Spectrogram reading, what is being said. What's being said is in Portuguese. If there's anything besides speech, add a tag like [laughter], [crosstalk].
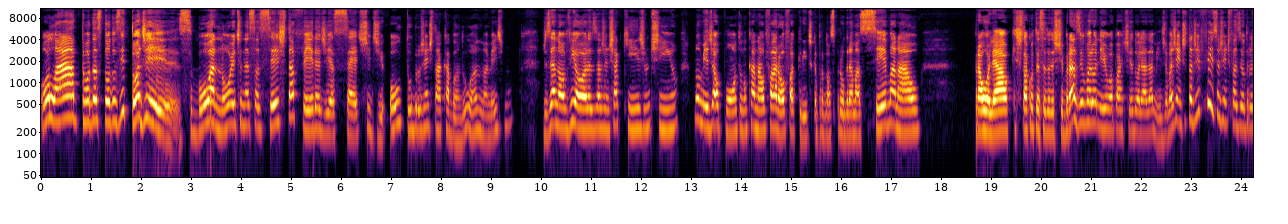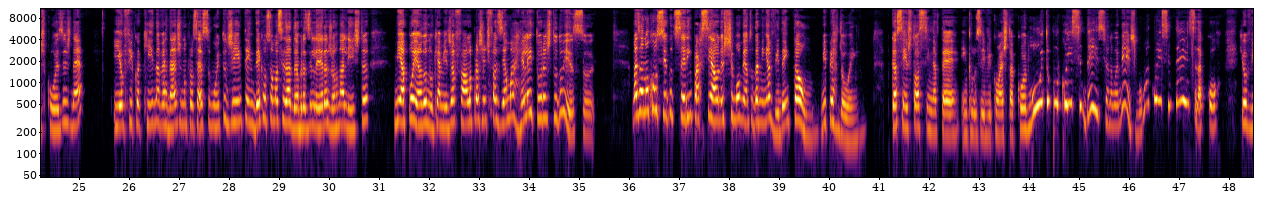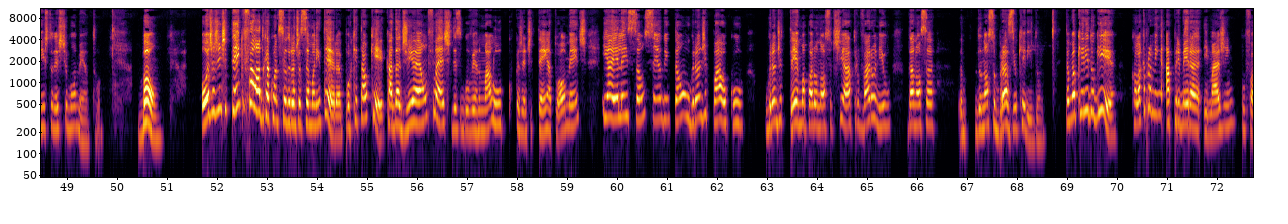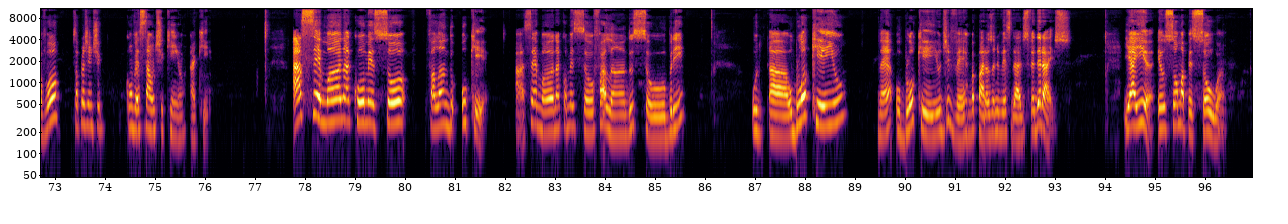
Olá, todas, todos e todes! Boa noite nessa sexta-feira, dia 7 de outubro. Gente, está acabando o ano, não é mesmo? 19 horas, a gente aqui juntinho no Mídia ao Ponto, no canal Farofa Crítica, para o nosso programa semanal para olhar o que está acontecendo neste Brasil varonil a partir do olhar da mídia. Mas, gente, está difícil a gente fazer outras coisas, né? E eu fico aqui, na verdade, num processo muito de entender que eu sou uma cidadã brasileira, jornalista, me apoiando no que a mídia fala para a gente fazer uma releitura de tudo isso. Mas eu não consigo ser imparcial neste momento da minha vida, então me perdoem. Porque assim, estou assim até, inclusive, com esta cor, muito por coincidência, não é mesmo? Uma coincidência da cor que eu visto neste momento. Bom, Hoje a gente tem que falar do que aconteceu durante a semana inteira, porque tá o quê? Cada dia é um flash desse governo maluco que a gente tem atualmente, e a eleição sendo então o grande palco, o grande tema para o nosso teatro varonil da nossa do nosso Brasil querido. Então, meu querido Gui, coloca para mim a primeira imagem, por favor, só para a gente conversar um tiquinho aqui. A semana começou falando o quê? A semana começou falando sobre o, o bloqueio, né? O bloqueio de verba para as universidades federais. E aí, eu sou uma pessoa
